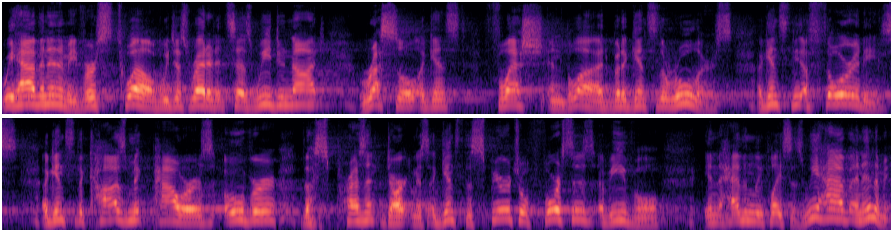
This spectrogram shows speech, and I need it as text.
We have an enemy. Verse 12, we just read it. It says, We do not wrestle against flesh and blood, but against the rulers, against the authorities, against the cosmic powers over this present darkness, against the spiritual forces of evil in the heavenly places. We have an enemy.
